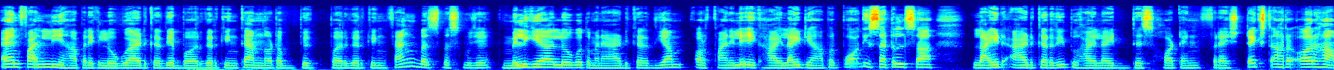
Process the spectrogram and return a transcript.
एंड फाइनली यहाँ पर एक लोगो ऐड कर दिया बर्गर किंग का। I am not a big Burger King fan बस बस मुझे मिल गया लोगो तो मैंने ऐड कर दिया। और फाइनली एक हाईलाइट यहाँ पर बहुत ही सटल सा लाइट ऐड कर दी to highlight this hot and fresh text और, और हाँ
